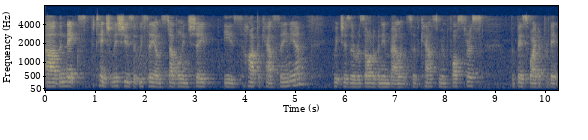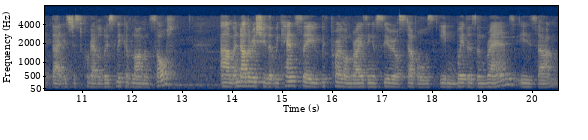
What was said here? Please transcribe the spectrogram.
Uh, the next potential issues that we see on stubble in sheep is hypercalcemia, which is a result of an imbalance of calcium and phosphorus. The best way to prevent that is just to put out a loose lick of lime and salt um, another issue that we can see with prolonged grazing of cereal stubbles in wethers and rams is um,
